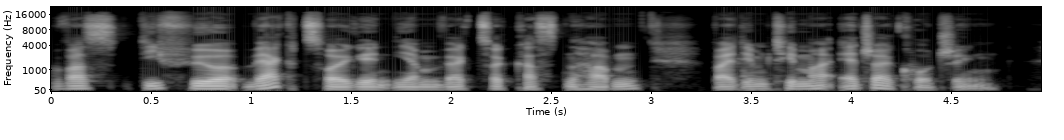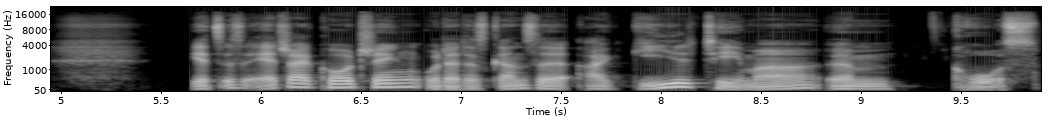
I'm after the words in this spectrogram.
was die für Werkzeuge in ihrem Werkzeugkasten haben bei dem Thema Agile Coaching. Jetzt ist Agile Coaching oder das ganze Agil-Thema ähm, groß.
